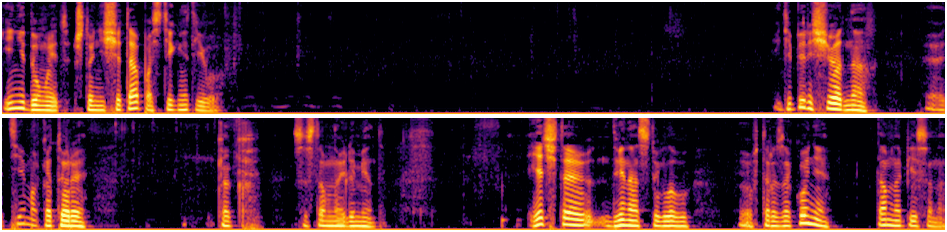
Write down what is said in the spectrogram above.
и не думает, что нищета постигнет его. И теперь еще одна э, тема, которая как составной элемент. Я читаю 12 главу э, Второзакония, там написано,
